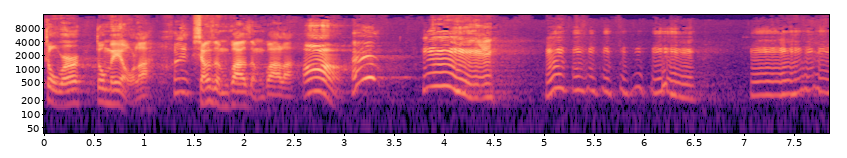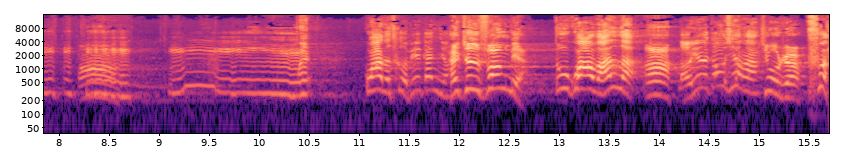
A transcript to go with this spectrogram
皱纹都没有了？嘿想怎么刮就怎么刮了。啊，嗯嗯嗯嗯嗯，嗯，刮的特别干净，还真方便都刮完了啊老爷子高兴啊，就是，噗，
